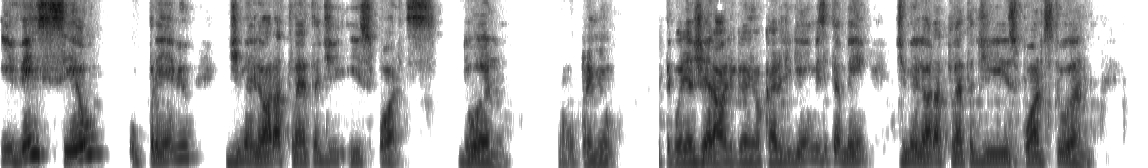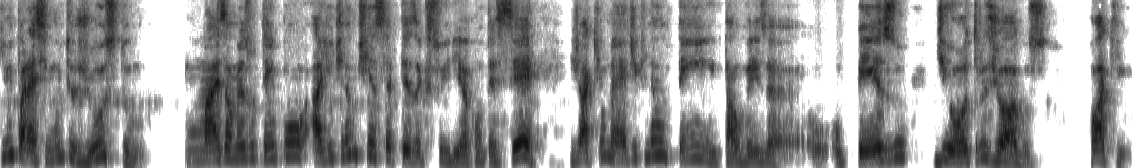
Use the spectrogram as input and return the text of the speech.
e venceu o prêmio de melhor atleta de esportes do ano. O prêmio categoria geral, ele ganhou card games e também de melhor atleta de esportes do ano. Que me parece muito justo, mas ao mesmo tempo a gente não tinha certeza que isso iria acontecer, já que o Magic não tem talvez o peso de outros jogos. Rock,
